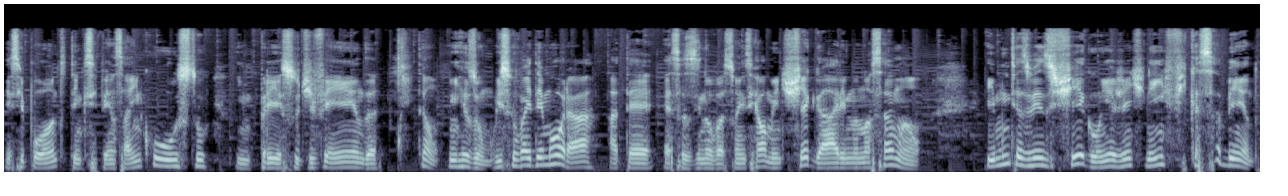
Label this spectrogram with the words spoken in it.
nesse ponto tem que se pensar em custo, em preço de venda. Então, em resumo, isso vai demorar até essas inovações realmente chegarem na nossa mão. E muitas vezes chegam e a gente nem fica sabendo.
